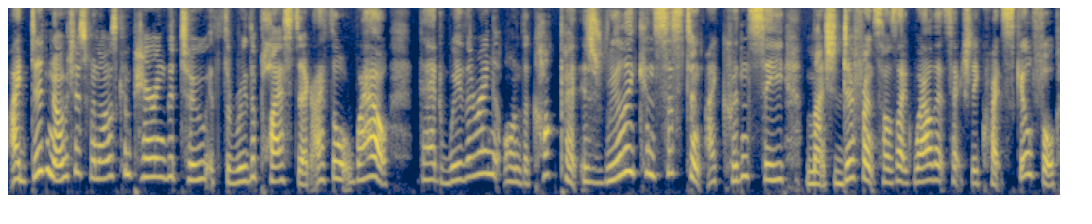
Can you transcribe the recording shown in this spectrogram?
I did notice when I was comparing the two through the plastic, I thought, wow, that weathering on the cockpit is really consistent. I couldn't see much difference. I was like, wow, that's actually quite skillful.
